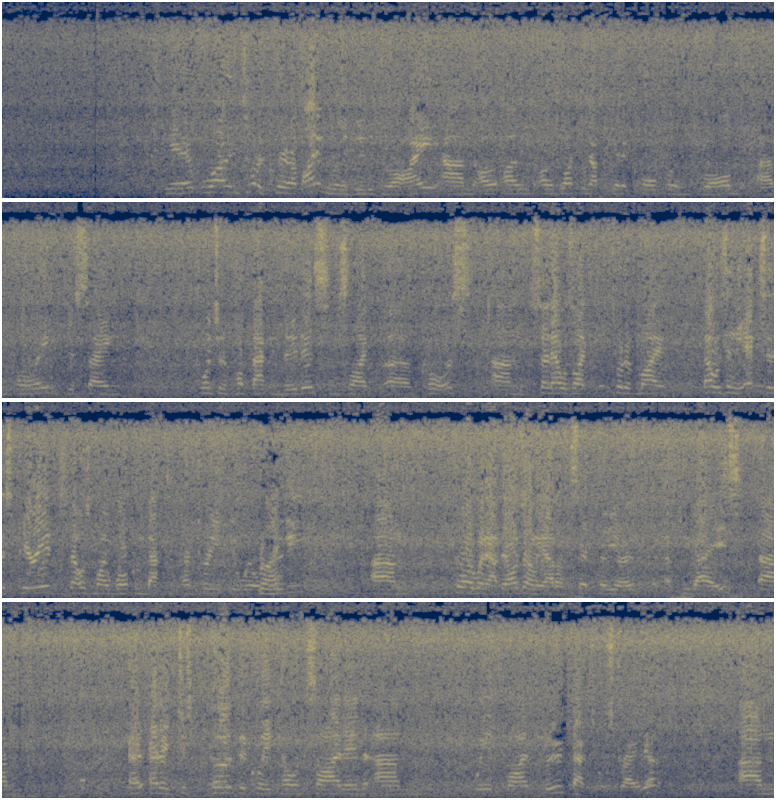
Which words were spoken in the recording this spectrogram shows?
Yeah, well, I just want to clear up. I didn't really do the dry. Um, I, I, was, I was lucky enough to get a call from Rob um, Connolly just saying, I want you to pop back and do this. And it's like, uh, of course. Um, so that was like sort of my, that was in the Exodus period. So that was my welcome back to country, if you will, Right. movie. Um, so I went out there. I was only out on set for, you know, a few days. Um, and, and it just perfectly coincided um, with my move back to Australia. Um,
